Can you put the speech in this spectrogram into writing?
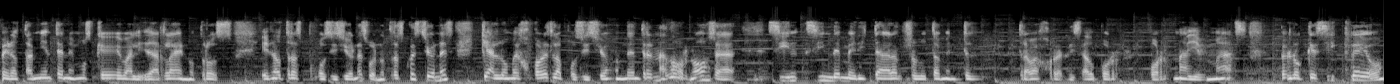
pero también tenemos que validarla en otros, en otras posiciones o en otras cuestiones, que a lo mejor es la posición de entrenador, ¿no? O sea, sin, sin demeritar absolutamente trabajo realizado por, por nadie más. Pero lo que sí creo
